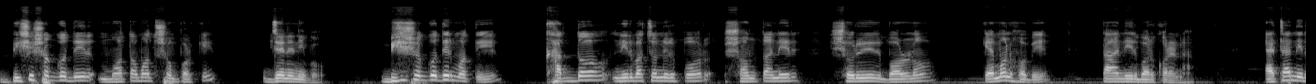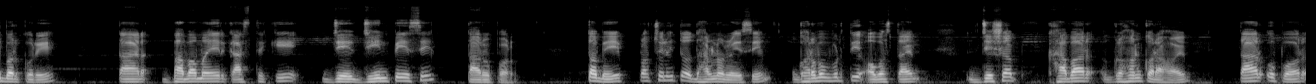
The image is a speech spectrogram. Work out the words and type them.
বিশেষজ্ঞদের মতামত সম্পর্কে জেনে নিব। বিশেষজ্ঞদের মতে, খাদ্য নির্বাচনের উপর সন্তানের শরীরের বর্ণ কেমন হবে তা নির্ভর করে না। এটা নির্ভর করে তার বাবা মায়ের কাছ থেকে যে জিন পেয়েছে তার উপর। তবে প্রচলিত ধারণা রয়েছে, গর্ভবতী অবস্থায় যেসব খাবার গ্রহণ করা হয় তার উপর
